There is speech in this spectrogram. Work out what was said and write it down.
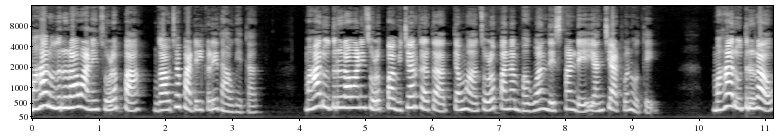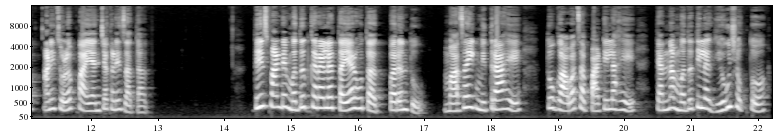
महारुद्रराव आणि चोळप्पा गावच्या पाटीलकडे धाव घेतात. महारुद्रराव आणि चोळप्पा विचार करतात तेव्हा चोळप्पांना भगवान देशपांडे यांची आठवण होते. महारुद्रराव आणि चोळप्पा यांच्याकडे जातात. देशपांडे मदत करायला तयार होतात परंतु माझा एक मित्र आहे तो गावाचा पाटील आहे त्यांना मदतीला घेऊ शकतो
